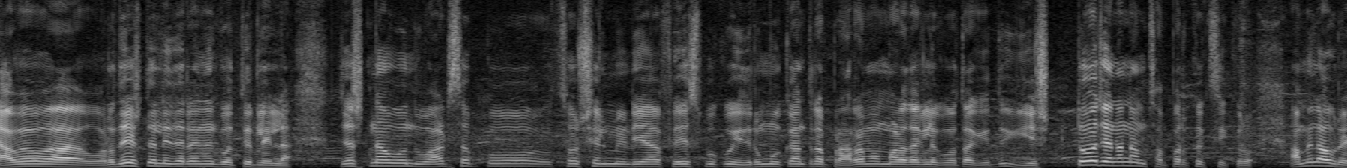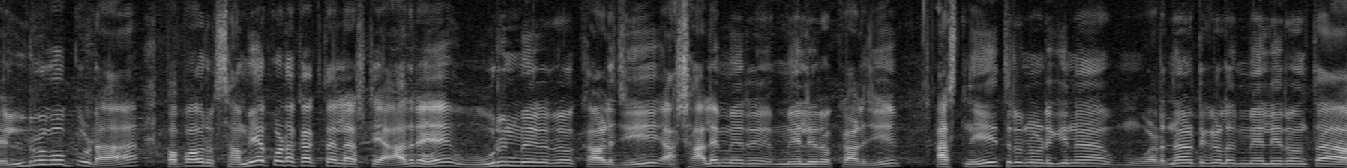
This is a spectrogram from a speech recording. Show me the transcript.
ಯಾವ್ಯಾವ ಹೊರದೇಶದಲ್ಲಿದ್ದಾರೆ ಅನ್ನೋದು ಗೊತ್ತಿರಲಿಲ್ಲ. ಜಸ್ಟ್ ನಾವು ಒಂದು ವಾಟ್ಸಪ್ಪು ಸೋಷಿಯಲ್ ಮೀಡಿಯಾ ಫೇಸ್ಬುಕ್ಕು ಇದ್ರ ಮುಖಾಂತರ ಪ್ರಾರಂಭ ಮಾಡಿದಾಗಲೇ ಗೊತ್ತಾಗಿದ್ದು ಎಷ್ಟೋ ಜನ ನಮ್ಮ ಸಂಪರ್ಕಕ್ಕೆ ಸಿಕ್ಕರು ಆಮೇಲೆ ಅವರೆಲ್ರಿಗೂ ಕೂಡ ಪಾಪ ಅವ್ರಿಗೆ ಸಮಯ ಕೊಡೋಕ್ಕಾಗ್ತಾ ಇಲ್ಲ ಅಷ್ಟೇ. ಆದರೆ ಊರಿನ ಮೇಲಿರೋ ಕಾಳಜಿ, ಆ ಶಾಲೆ ಮೇಲೆ, ಮೇಲಿರೋ ಕಾಳಜಿ, ಆ ಸ್ನೇಹಿತರ ನಡುಗಿನ ಒಡನಾಟಗಳ ಮೇಲಿರುವಂಥ ಆ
